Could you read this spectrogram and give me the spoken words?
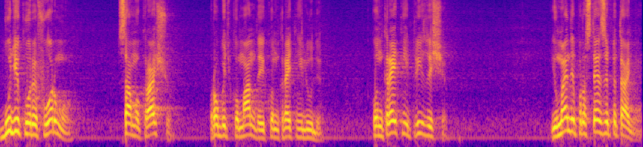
Будь-яку реформу, саму кращу, робить команда і конкретні люди, конкретні прізвища. І у мене просте запитання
